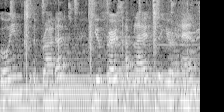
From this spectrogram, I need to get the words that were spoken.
go into the product, you first apply it to your hands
